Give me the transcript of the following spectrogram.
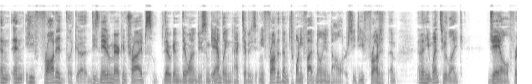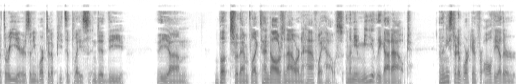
and and he frauded like uh, these Native American tribes. They were gonna they want to do some gambling activities, and he frauded them 25 million dollars. He defrauded them, and then he went to like jail for three years, and he worked at a pizza place and did the the um books for them for like ten dollars an hour in a halfway house, and then he immediately got out, and then he started working for all the other,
